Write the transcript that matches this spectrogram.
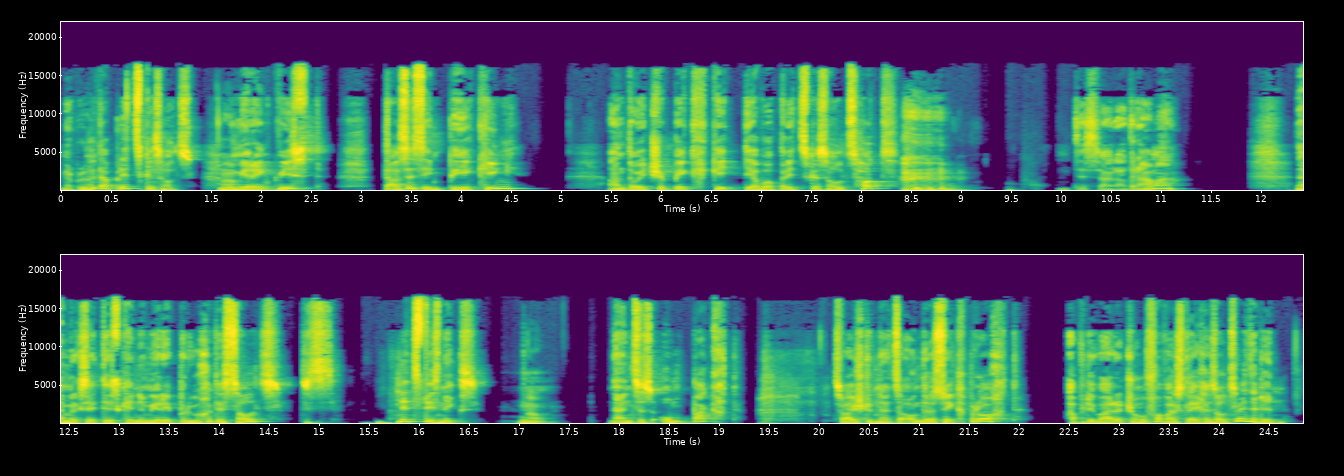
Wir brauchen da Britzgesalz. Ja. Und wir haben gewusst, dass es in Peking einen deutschen Bäck gibt, der wo Britzgesalz hat. Das war ein Drama. Dann haben wir gesagt, das können wir nicht brauchen, das Salz. Das nützt das nichts. Ja. Dann haben sie es umpackt. Zwei Stunden hat es ein anderer Säck gebracht. Aber die waren schon offen, war das gleiche Salz wieder drin.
